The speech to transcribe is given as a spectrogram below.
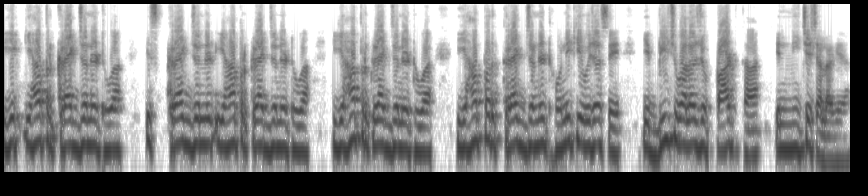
ये यहाँ पर क्रैक जनरेट हुआ। इस क्रैक जनरेट यहाँ पर क्रैक जनरेट हुआ। यहाँ पर क्रैक जनरेट हुआ। यहाँ पर क्रैक जनरेट होने की वजह से ये बीच वाला जो पार्ट था, ये नीचे चला गया।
